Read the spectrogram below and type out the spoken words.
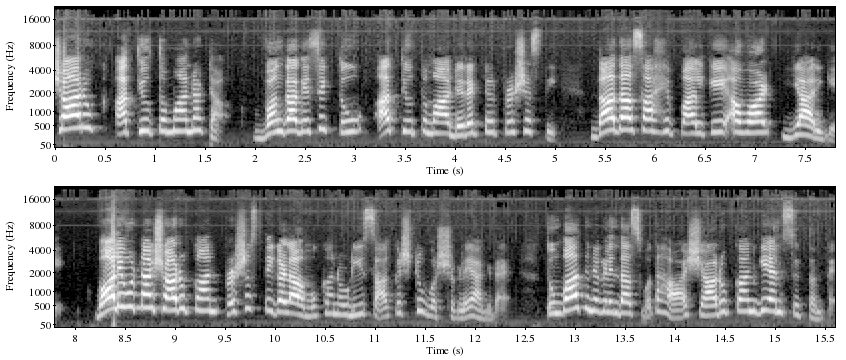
ಶಾರುಖ್ ಅತ್ಯುತ್ತಮ ನಟ. ವಂಗಾಗೆ ಸಿಕ್ತು ಅತ್ಯುತ್ತಮ ಡೈರೆಕ್ಟರ್ ಪ್ರಶಸ್ತಿ. ದಾದಾ ಸಾಹೇಬ್ ಪಾಲ್ಕೆ ಅವಾರ್ಡ್ ಯಾರಿಗೆ? ಬಾಲಿವುಡ್ನ ಶಾರುಖ್ ಖಾನ್ ಪ್ರಶಸ್ತಿಗಳ ಮುಖ ನೋಡಿ ಸಾಕಷ್ಟು ವರ್ಷಗಳೇ ಆಗಿದೆ. ತುಂಬಾ ದಿನಗಳಿಂದ ಸ್ವತಃ ಶಾರುಖ್ ಖಾನ್ಗೆ ಅನಿಸುತ್ತಂತೆ.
